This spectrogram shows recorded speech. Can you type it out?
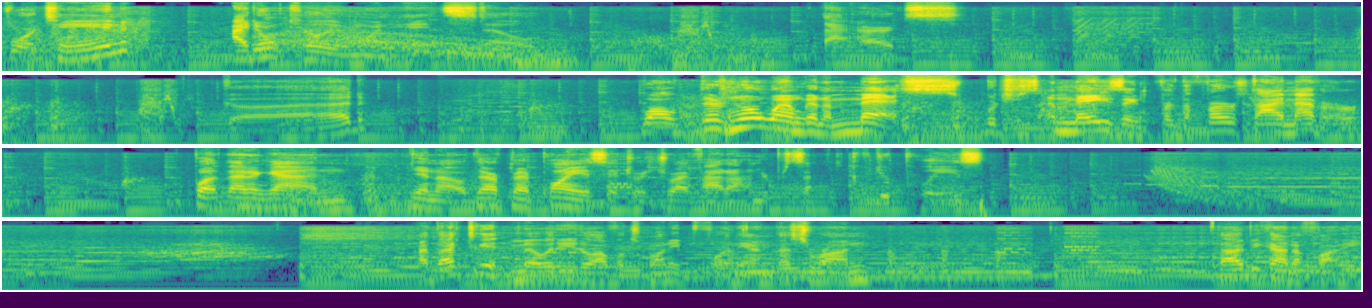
14? I don't kill you in one hit still. That hurts. Good. Well, there's no way I'm gonna miss, which is amazing for the first time ever. But then again, you know, there have been plenty of situations where I've had 100%. Could you please? I'd like to get Milady to level 20 before the end of this run. That would be kind of funny.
